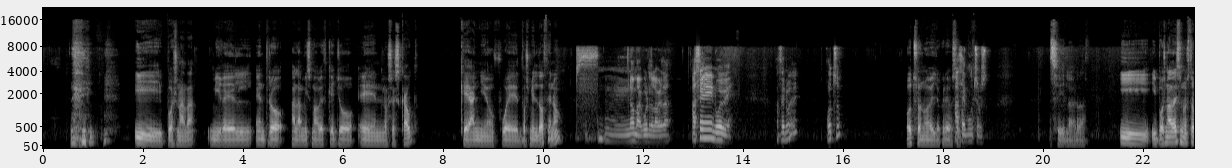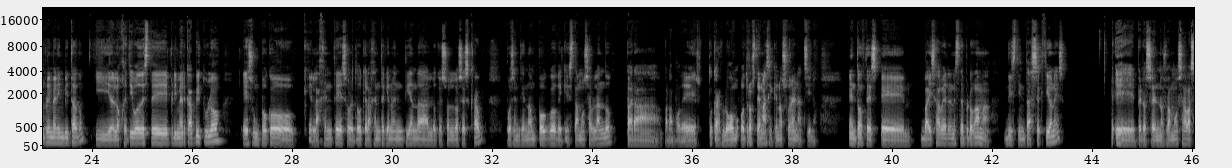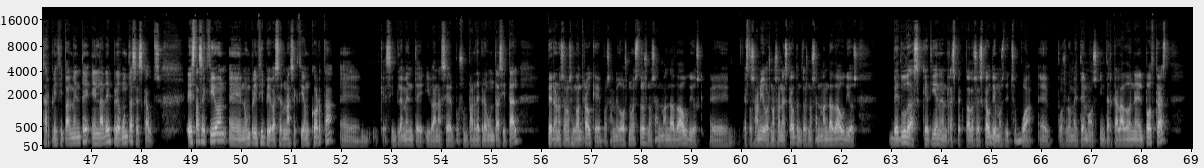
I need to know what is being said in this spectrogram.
y pues nada, Miguel entró a la misma vez que yo en los Scouts. ¿Qué año fue? 2012, ¿no? Mm, No me acuerdo, la verdad. Hace nueve. ¿Hace nueve? ¿Ocho? 8 o 9, yo creo. Sí. Hace muchos. Sí, la verdad. Y, y pues nada, es nuestro primer invitado y el objetivo de este primer capítulo es un poco que la gente, sobre todo que la gente que no entienda lo que son los scouts, pues entienda un poco de qué estamos hablando para, para poder tocar luego otros temas y que no suenen a chino. Entonces, eh, vais a ver en este programa distintas secciones, eh, pero se, nos vamos a basar principalmente en la de preguntas scouts. Esta sección en un principio iba a ser una sección corta, eh, que simplemente iban a ser pues, un par de preguntas y tal, pero nos hemos encontrado que pues, amigos nuestros nos han mandado audios, eh, estos amigos no son scout, entonces nos han mandado audios de dudas que tienen respecto a los scouts y hemos dicho, Buah, eh, pues lo metemos intercalado en el podcast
